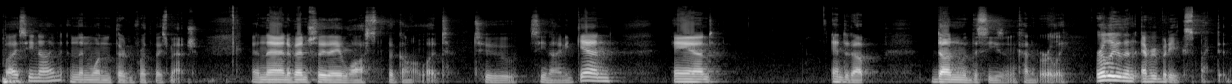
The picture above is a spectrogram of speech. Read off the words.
by C9, and then won the third and fourth place match. And then eventually they lost the gauntlet to C9 again and ended up done with the season kind of early. Earlier than everybody expected,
